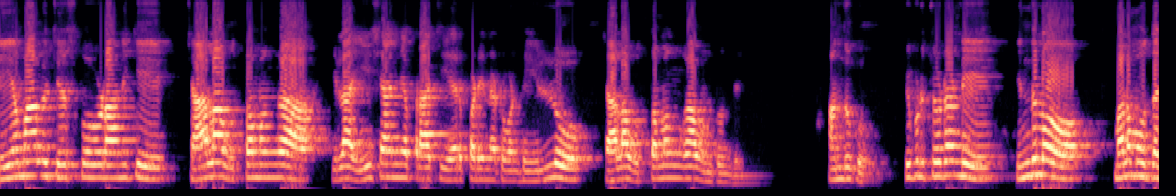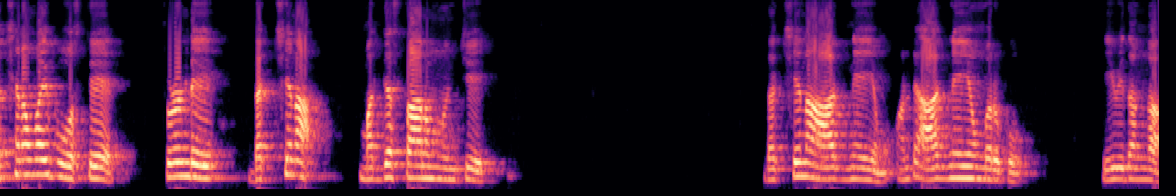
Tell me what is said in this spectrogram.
నియమాలు చేసుకోవడానికి చాలా ఉత్తమంగా ఇలా ఈశాన్య ప్రాచి ఏర్పడినటువంటి ఇల్లు చాలా ఉత్తమంగా ఉంటుంది. అందుకు ఇప్పుడు చూడండి ఇందులో మనము దక్షిణం వైపు వస్తే చూడండి దక్షిణ మధ్యస్థానం నుంచి దక్షిణ ఆగ్నేయం అంటే ఆగ్నేయం వరకు ఈ విధంగా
